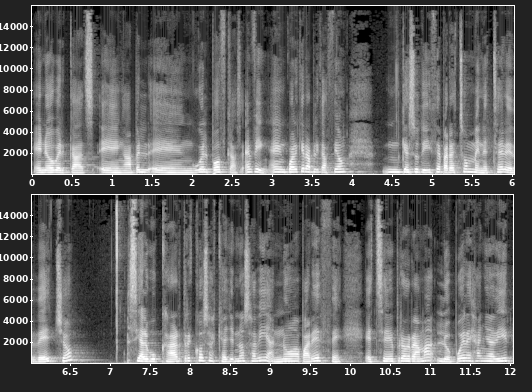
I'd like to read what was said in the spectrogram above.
en Overcast, en Apple, en Google Podcast, en fin, en cualquier aplicación mm, que se utilice para estos menesteres. De hecho, si al buscar tres cosas que ayer no sabía no aparece este programa, lo puedes añadir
